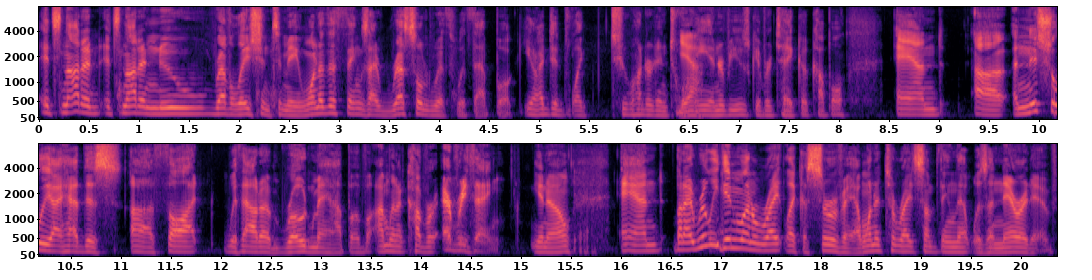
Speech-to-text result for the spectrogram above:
it's not a it's not a new revelation to me. One of the things I wrestled with with that book, you know, I did like 220 Yeah. interviews, give or take a couple, and uh, initially I had this uh, thought without a roadmap of I'm going to cover everything, you know, and but I really didn't want to write like a survey. I wanted to write something that was a narrative,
